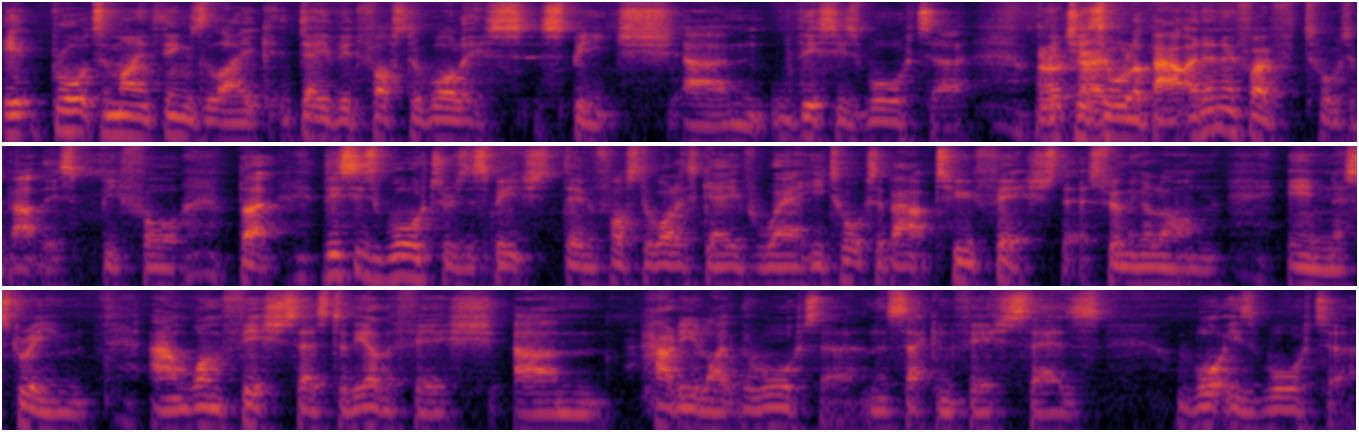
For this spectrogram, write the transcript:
It brought to mind things like David Foster Wallace speech, um, This is Water, which is all about, I don't know if I've talked about this before, but This is Water is a speech David Foster Wallace gave where he talks about two fish that are swimming along in a stream, and one fish says to the other fish, um, How do you like the water? And the second fish says, What is water?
